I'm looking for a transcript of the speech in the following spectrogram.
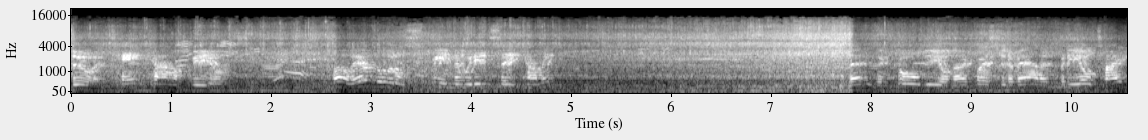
do it. 10 car field. Oh, there's a little spin that we didn't see coming. That is a cool deal, no question about it. But he'll take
